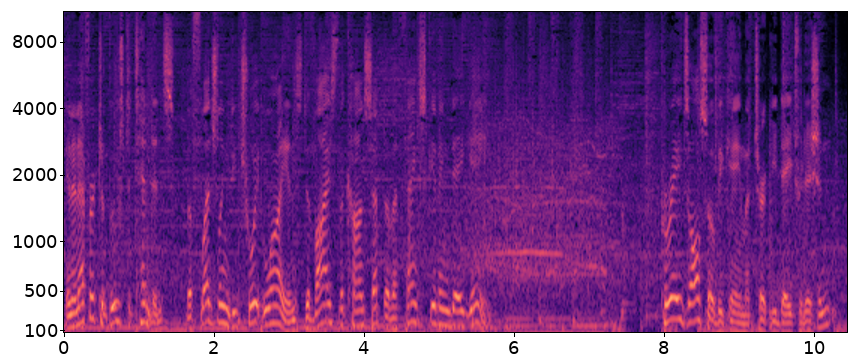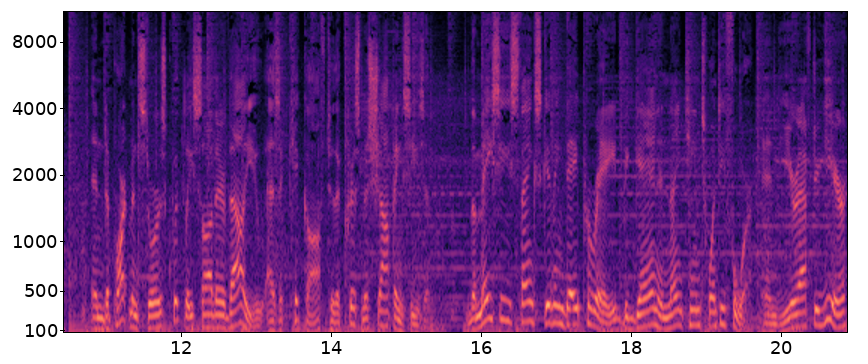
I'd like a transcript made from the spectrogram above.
In an effort to boost attendance, the fledgling Detroit Lions devised the concept of a Thanksgiving Day game. Parades also became a Turkey Day tradition, and department stores quickly saw their value as a kickoff to the Christmas shopping season. The Macy's Thanksgiving Day Parade began in 1924, and year after year,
